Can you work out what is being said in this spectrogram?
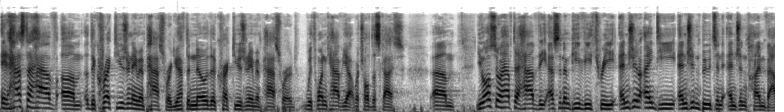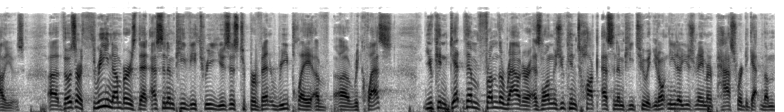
it has to have um, the correct username and password. You have to know the correct username and password with one caveat, which I'll discuss. Um, you also have to have the SNMP v3 engine ID, engine boots, and engine time values. Uh, those are three numbers that SNMP v3 uses to prevent replay of uh, requests you can get them from the router as long as you can talk SNMP to it. You don't need a username and password to get them.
